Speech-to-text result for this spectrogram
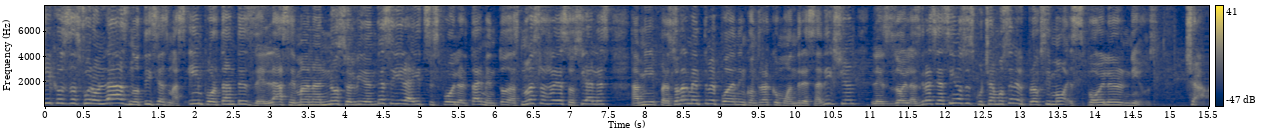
Chicos, esas fueron las noticias más importantes de la semana. No se olviden de seguir a It's Spoiler Time en todas nuestras redes sociales. A mí personalmente me pueden encontrar como Andrés Addiction. Les doy las gracias y nos escuchamos en el próximo Spoiler News. Chao.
